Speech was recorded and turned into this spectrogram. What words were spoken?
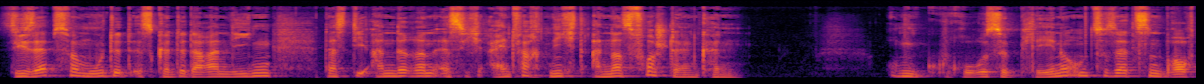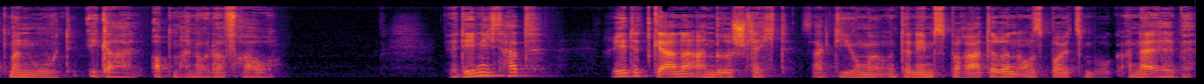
Sie selbst vermutet, es könnte daran liegen, dass die anderen es sich einfach nicht anders vorstellen können. Um große Pläne umzusetzen, braucht man Mut, egal ob Mann oder Frau. Wer den nicht hat, Redet gerne andere schlecht, sagt die junge Unternehmensberaterin aus Beutzenburg an der Elbe.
